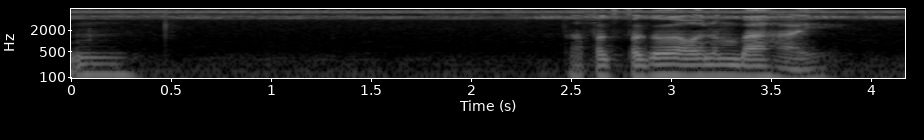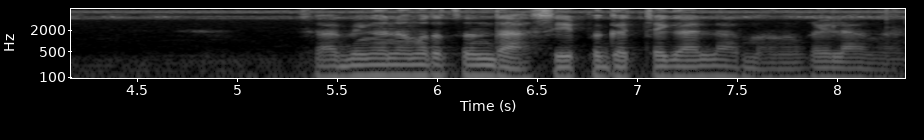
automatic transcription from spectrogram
mm, napagpagawa ko ng bahay. Sabi nga ng matatanda sipag at tiyaga lamang ang kailangan.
